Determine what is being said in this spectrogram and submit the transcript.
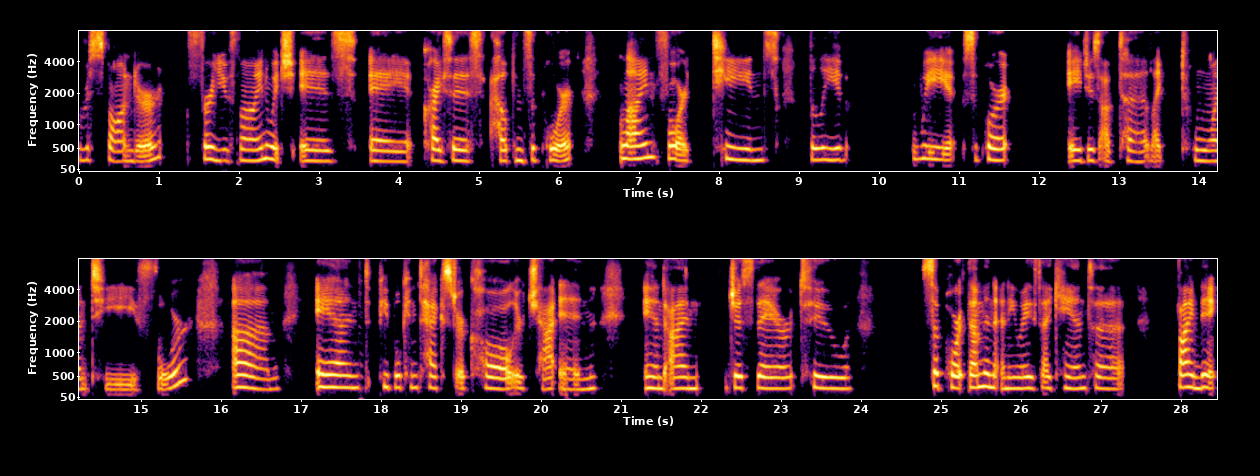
responder for youthline which is a crisis help and support line for teens. Believe we support ages up to like 24 um and people can text or call or chat in and i'm just there to support them in any ways i can to finding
